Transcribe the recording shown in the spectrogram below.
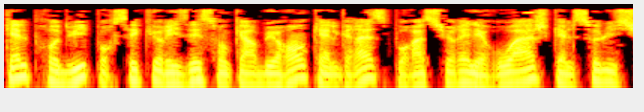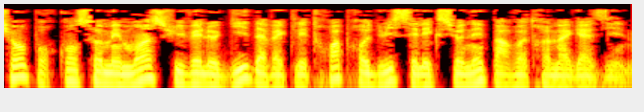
Quel produit pour sécuriser son carburant Quelle graisse pour assurer les rouages Quelle solution pour consommer moins Suivez le guide avec les trois produits sélectionnés par votre magazine.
